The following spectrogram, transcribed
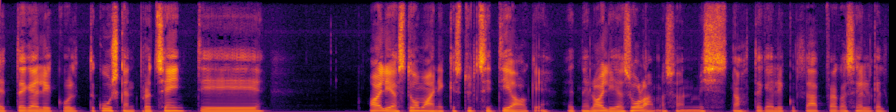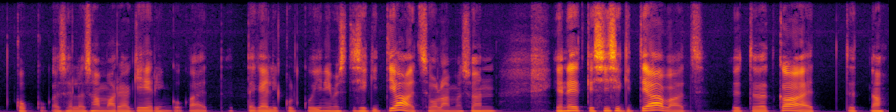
et tegelikult kuuskümmend protsenti aliaste omanikest üldse ei teagi, et neil alias olemas on, mis noh, tegelikult läheb väga selgelt kokku ka sellesama reageeringuga, et, et tegelikult kui inimesed isegi ei tea, et see olemas on, ja need, kes isegi teavad, ütlevad ka, et, et noh,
